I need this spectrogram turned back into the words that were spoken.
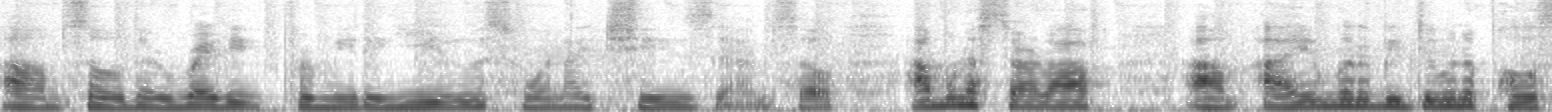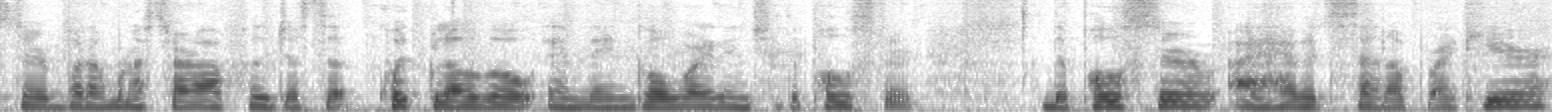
Um, so they're ready for me to use when I choose them. So I'm gonna start off, um, I am gonna be doing a poster, but I'm gonna start off with just a quick logo and then go right into the poster. The poster, I have it set up right here.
